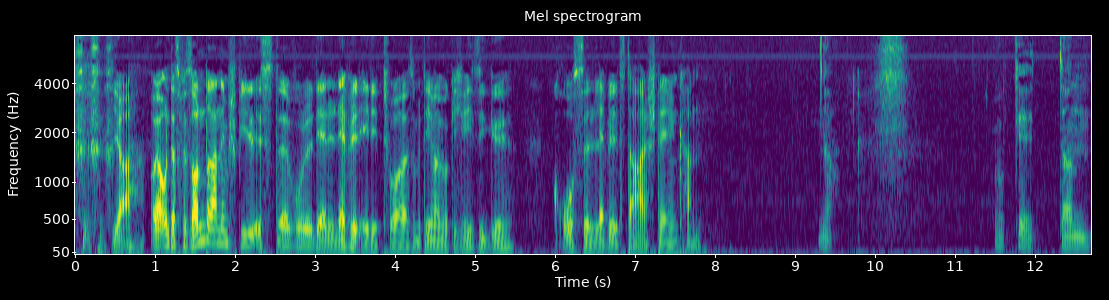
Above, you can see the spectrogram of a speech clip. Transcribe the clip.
ja, ja, und das Besondere an dem Spiel ist äh, wohl der Level-Editor, also mit dem man wirklich riesige, große Levels da erstellen kann. Ja. Okay, dann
